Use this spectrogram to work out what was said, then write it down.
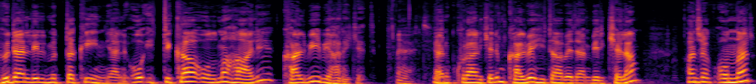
hüden lil muttakin yani o ittika olma hali kalbi bir hareket. Evet. Yani Kur'an-ı Kerim kalbe hitap eden bir kelam ancak onlar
